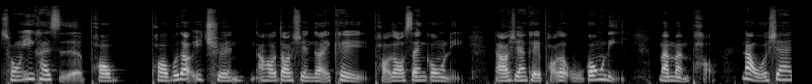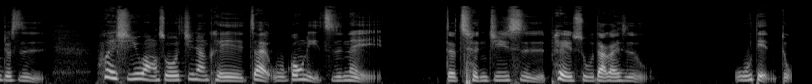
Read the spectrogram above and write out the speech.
从一开始跑跑不到一圈，然后到现在可以跑到三公里，然后现在可以跑到五公里，慢慢跑。那我现在就是会希望说，尽量可以在五公里之内的成绩是配速大概是五点多，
